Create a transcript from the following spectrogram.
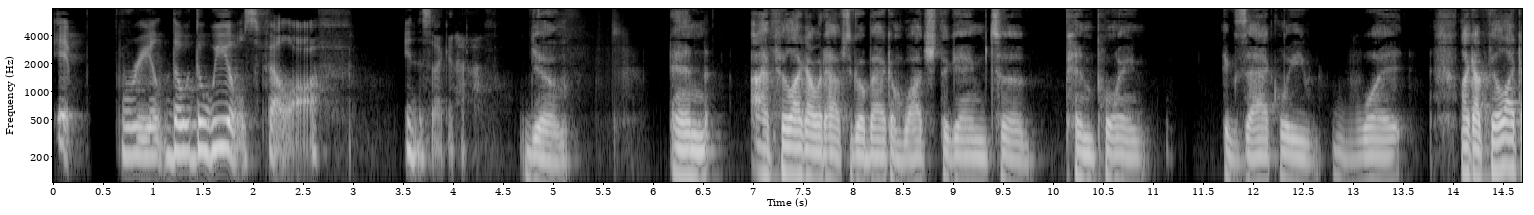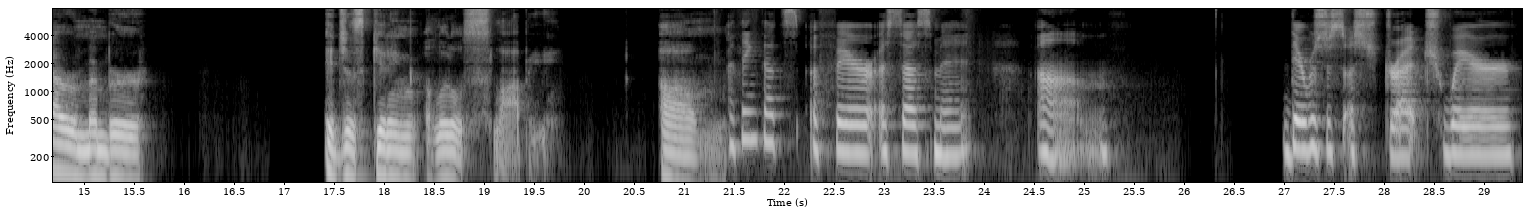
it real the the wheels fell off in the second half. Yeah, and I feel like I would have to go back and watch the game to pinpoint exactly what. Like, I feel like I remember it just getting a little sloppy. Um, I think that's a fair assessment. Um, there was just a stretch where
